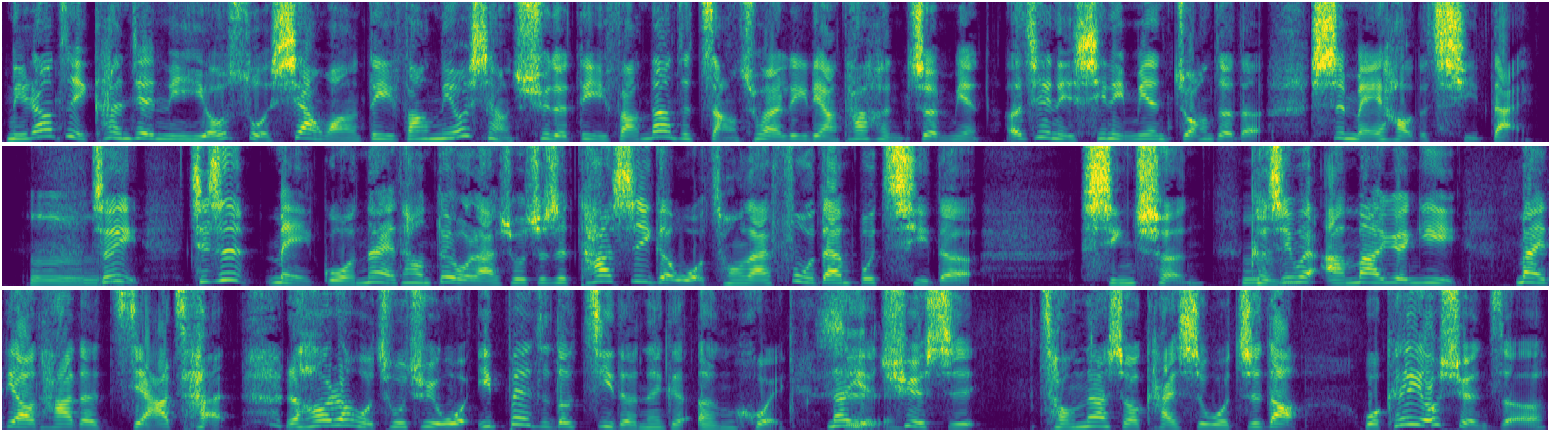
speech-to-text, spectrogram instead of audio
你让自己看见你有所向往的地方，你有想去的地方，那样子长出来力量，它很正面，而且你心里面装着的是美好的期待。嗯，所以其实美国那一趟对我来说，就是它是一个我从来负担不起的行程。可是因为阿嬷愿意卖掉她的家产，然后让我出去，我一辈子都记得那个恩惠。那也确实从那时候开始，我知道。我可以有选择，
